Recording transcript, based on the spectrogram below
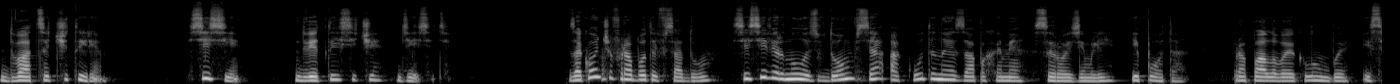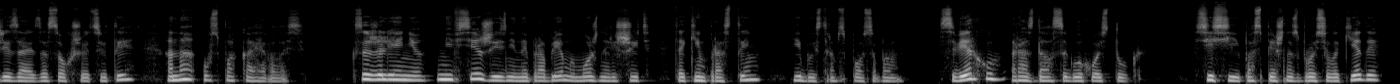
24. Сиси. 2010. Закончив работать в саду, Сиси вернулась в дом вся окутанная запахами сырой земли и пота. Пропалывая клумбы и срезая засохшие цветы, она успокаивалась. К сожалению, не все жизненные проблемы можно решить таким простым и быстрым способом. Сверху раздался глухой стук. Сиси поспешно сбросила кеды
